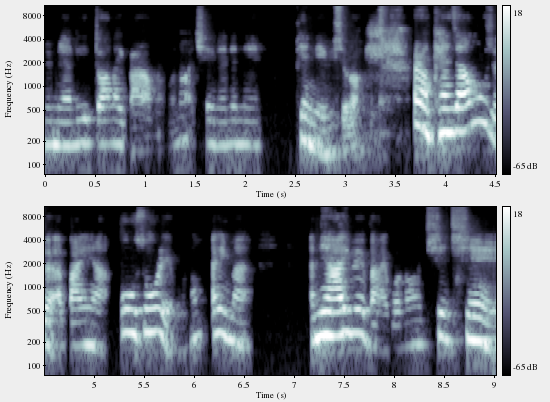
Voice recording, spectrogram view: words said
မြန်မြန်လေးတွားလိုက်ပါတော့မယ်ပေါ့နော်အချိန်နဲ့နည်းနည်းဖြစ်နေပြီဆိုတော့အဲ့တော့ခံစားမှုဆိုတဲ့အပိုင်းကပိုဆိုးတယ်ပေါ့နော်အဲ့ဒီမှာအများကြီးပဲပါတယ်ပေါ့နော်ချစ်ချင်း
